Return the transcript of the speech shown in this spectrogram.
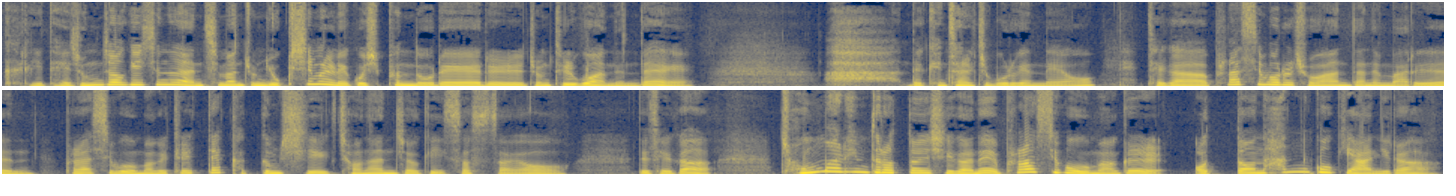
그리 대중적이지는 않지만 좀 욕심을 내고 싶은 노래를 좀 들고 왔는데, 하, 네, 괜찮을지 모르겠네요. 제가 플라시보를 좋아한다는 말은 플라시보 음악을 틀 때 가끔씩 전한 적이 있었어요. 근데 제가 정말 힘들었던 시간에 플라시보 음악을 어떤 한 곡이 아니라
